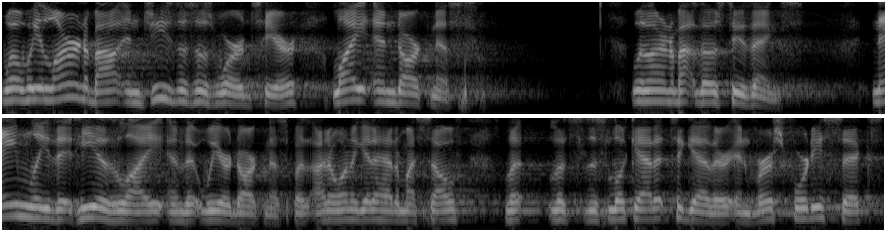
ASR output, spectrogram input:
Well, we learn about, in Jesus' words here, light and darkness. We learn about those two things namely that he is light and that we are darkness. But I don't want to get ahead of myself. Let, us just look at it together. In verse 46,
